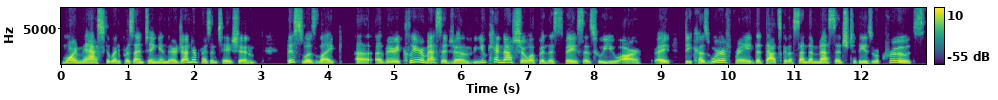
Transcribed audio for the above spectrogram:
more masculine presenting in their gender presentation, this was like a, a, very clear message of you cannot show up in this space as who you are, right? Because we're afraid that that's going to send a message to these recruits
